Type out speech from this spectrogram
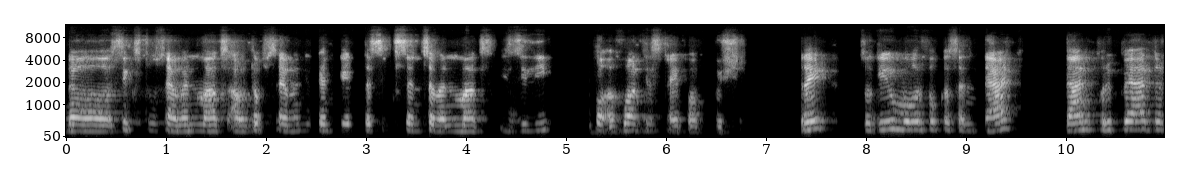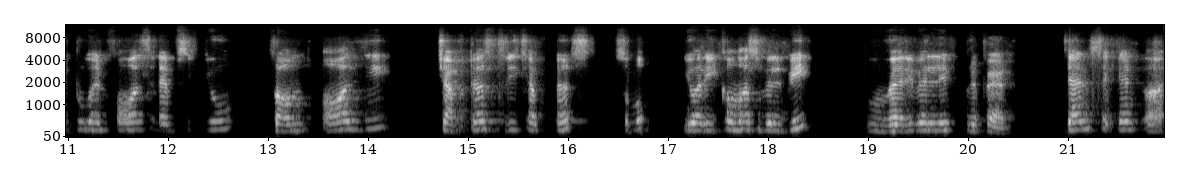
the six to seven marks out of seven. You can get the six and seven marks easily for, for this type of question, right? So give more focus on that. Then prepare the true and false and MCQ from all the chapters, three chapters. So your e-commerce will be very well prepared. Then second, uh,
